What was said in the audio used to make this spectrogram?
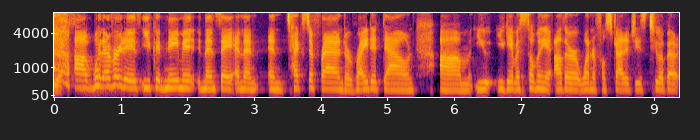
yes. uh, whatever it is, you could name it and then say, and then and text a friend or write it down. Um, you you gave us so many other wonderful strategies too about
